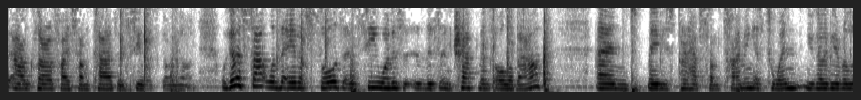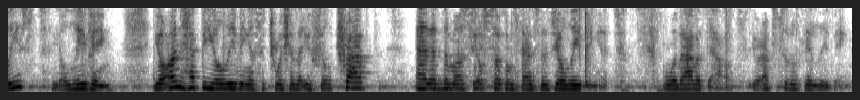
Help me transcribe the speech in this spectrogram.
um, clarify some cards and see what's going on. We're going to start with the Eight of Swords and see what is this entrapment all about. And maybe it's perhaps some timing as to when you're going to be released. You're leaving. You're unhappy. You're leaving a situation that you feel trapped and at the mercy of circumstances. You're leaving it without a doubt. You're absolutely leaving.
